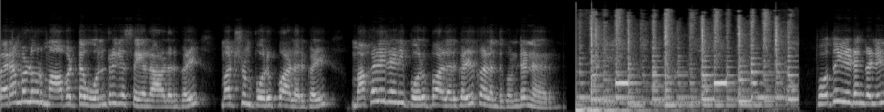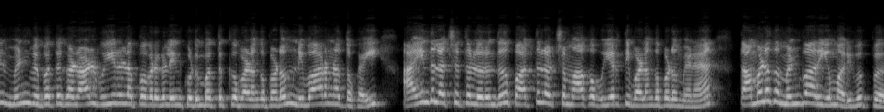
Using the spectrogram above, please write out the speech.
பெரம்பலூர் மாவட்ட ஒன்றிய செயலாளர்கள் மற்றும் பொறுப்பாளர்கள் மகளிரணி பொறுப்பாளர்கள் கலந்து கொண்டனர். பொது இடங்களில் மின் விபத்துகளால் உயிரிழப்பவர்களின் குடும்பத்துக்கு வழங்கப்படும் நிவாரணத் தொகை ஐந்து லட்சத்திலிருந்து பத்து லட்சமாக உயர்த்தி வழங்கப்படும் என தமிழக மின்வாரியம் அறிவிப்பு.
